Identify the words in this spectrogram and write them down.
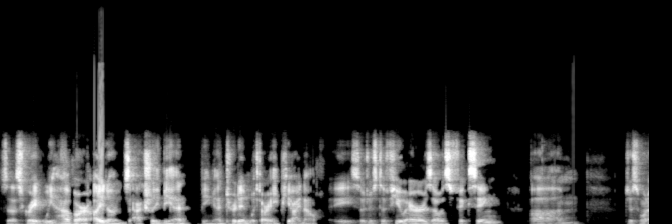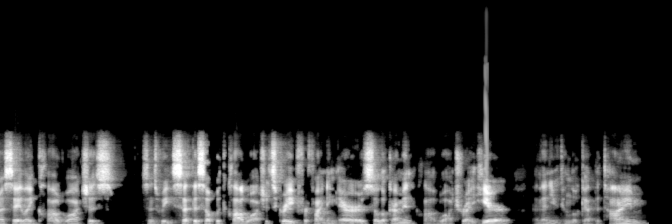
So that's great. We have our items actually being, being entered in with our API now. Hey, so just a few errors I was fixing. Um, just want to say like CloudWatch is, since we set this up with CloudWatch, it's great for finding errors. So look, I'm in CloudWatch right here, and then you can look at the time.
